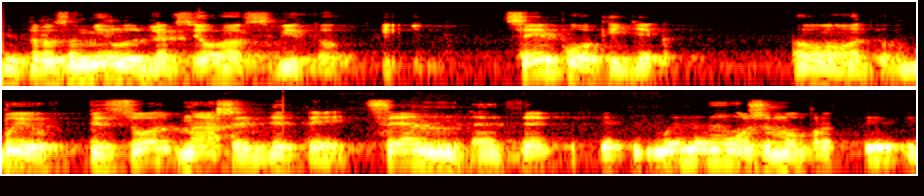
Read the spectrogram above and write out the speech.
і зрозумілу для всього світу. Цей покидік от, вбив 500 наших дітей. Це, це ми не можемо простити.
